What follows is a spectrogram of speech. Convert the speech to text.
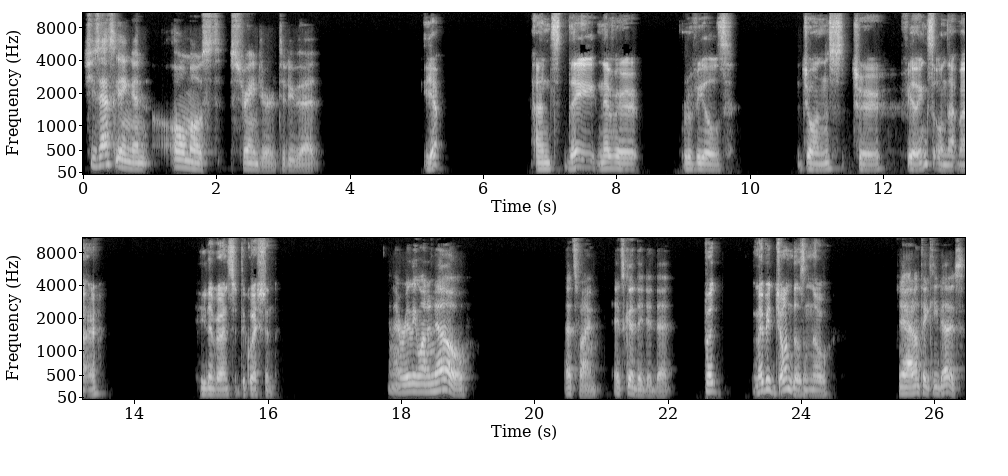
She's asking an almost stranger to do that. Yep. And they never revealed John's true feelings on that matter. He never answered the question. And I really want to know. That's fine. It's good they did that. But maybe John doesn't know. Yeah, I don't think he does.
